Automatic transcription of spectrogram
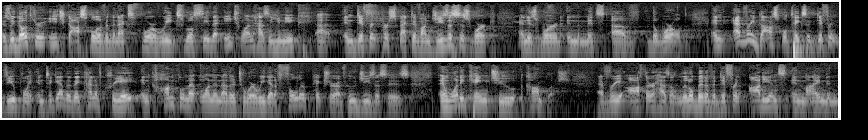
As we go through each gospel over the next four weeks, we'll see that each one has a unique uh, and different perspective on Jesus' work and his word in the midst of the world. And every gospel takes a different viewpoint, and together they kind of create and complement one another to where we get a fuller picture of who Jesus is and what he came to accomplish. Every author has a little bit of a different audience in mind, and,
